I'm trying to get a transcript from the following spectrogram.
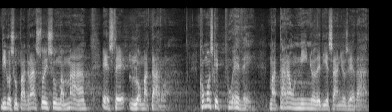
digo, su padrastro y su mamá, este, lo mataron. ¿Cómo es que puede matar a un niño de 10 años de edad?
